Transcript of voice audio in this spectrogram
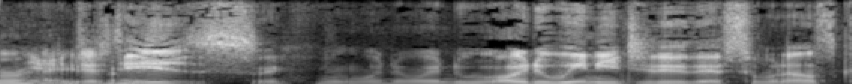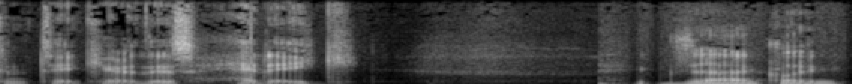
Right, Yeah, it just right. is. Like, Why do, why, do, why do we need to do this? Someone else can take care of this headache. Exactly.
